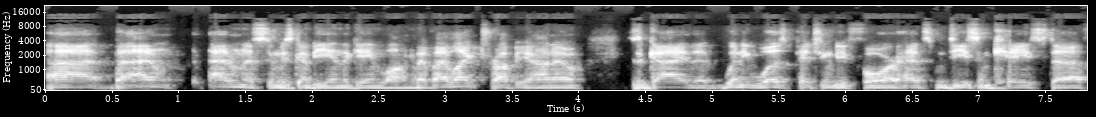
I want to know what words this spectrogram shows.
Uh, but I don't I don't assume he's going to be in the game long enough. I like Tropeano. He's a guy that when he was pitching before had some decent K stuff,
